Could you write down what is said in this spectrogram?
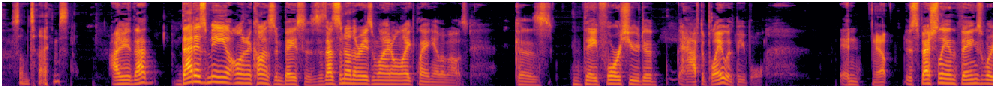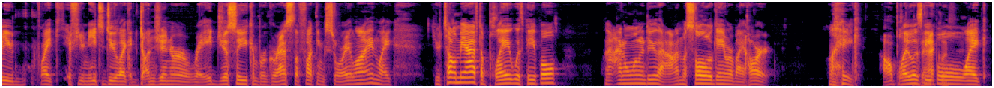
sometimes. I mean that that is me on a constant basis. That's another reason why I don't like playing MMOs because they force you to have to play with people, and Yep. especially in things where you like if you need to do like a dungeon or a raid just so you can progress the fucking storyline. Like you're telling me I have to play with people. I don't want to do that. I'm a solo gamer by heart. Like I'll play with Exactly. people like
